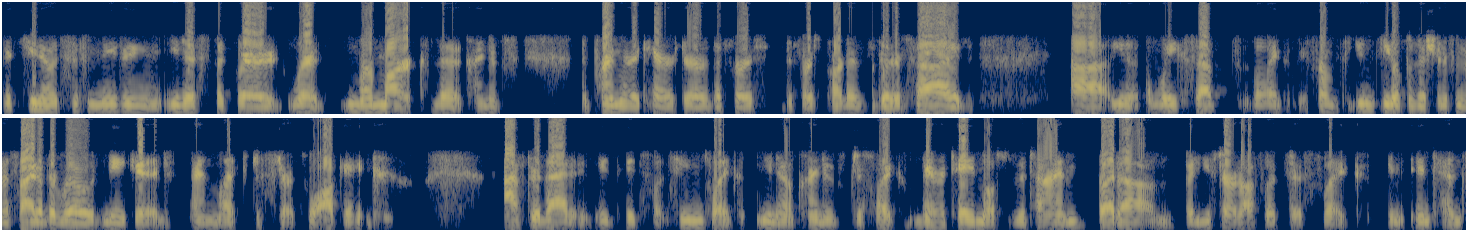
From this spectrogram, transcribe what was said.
it's you know it's this amazing you know it's like where where where Mark the kind of the primary character of the first the first part of the other side uh, you know, wakes up like from in fetal position from the side of the road naked and like just starts walking. After that, it, it's what seems like you know, kind of just like verite most of the time. But um, but you start off with this like in, intense,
